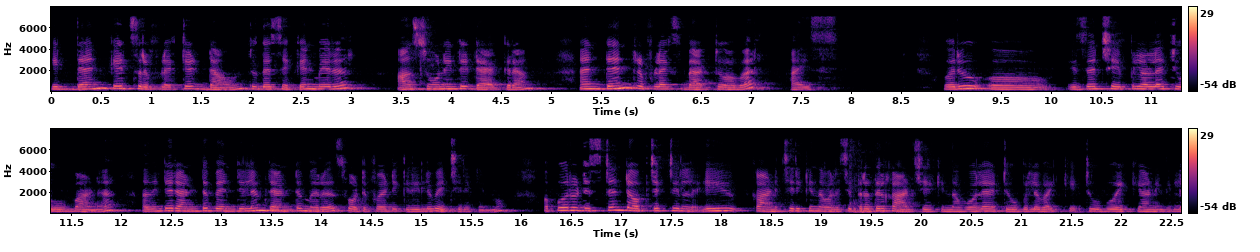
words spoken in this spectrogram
It then gets reflected down to the second mirror as shown in the diagram and then reflects back to our eyes. ഒരു ഇസഡ് ഷേപ്പിലുള്ള ട്യൂബാണ് അതിന്റെ രണ്ട് ബെൻഡിലും രണ്ട് മിറേഴ്സ് ഫോർട്ടി ഫൈവ് ഡിഗ്രിയിൽ വെച്ചിരിക്കുന്നു അപ്പോൾ ഒരു ഡിസ്റ്റന്റ് ഓബ്ജക്റ്റിൽ ഈ കാണിച്ചിരിക്കുന്ന പോലെ ചിത്രത്തിൽ കാണിച്ചിരിക്കുന്ന പോലെ ട്യൂബിൽ വയ്ക്കുക ട്യൂബ് വയ്ക്കുകയാണെങ്കിൽ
